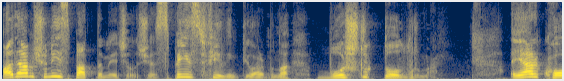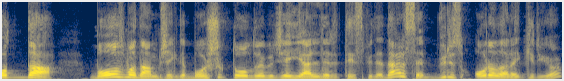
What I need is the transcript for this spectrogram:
Adam şunu ispatlamaya çalışıyor. Space filling diyorlar buna. Boşluk doldurma. Eğer kodda bozmadan bir şekilde boşluk doldurabileceği yerleri tespit ederse virüs oralara giriyor.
